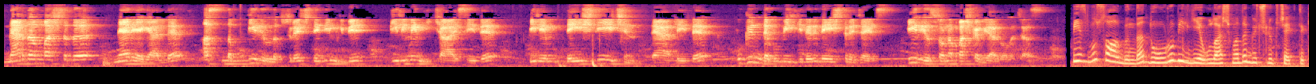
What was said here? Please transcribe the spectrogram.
nereden başladı, nereye geldi? Aslında bu bir yıllık süreç dediğim gibi bilimin hikayesiydi. Bilim değiştiği için değerliydi. Bugün de bu bilgileri değiştireceğiz. Bir yıl sonra başka bir yerde olacağız. Biz bu salgında doğru bilgiye ulaşmada güçlük çektik.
